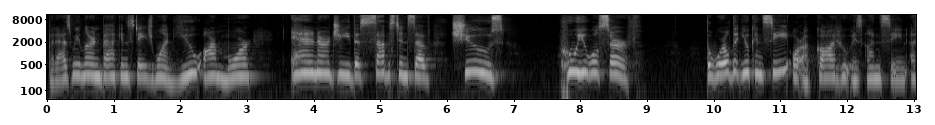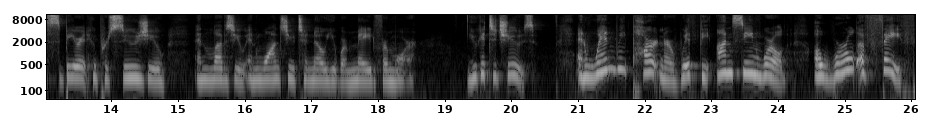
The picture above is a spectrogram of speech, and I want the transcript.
But as we learned back in stage one, you are more energy, the substance of choose who you will serve. The world that you can see, or a God who is unseen, a spirit who pursues you and loves you and wants you to know you were made for more. You get to choose. And when we partner with the unseen world, a world of faith,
